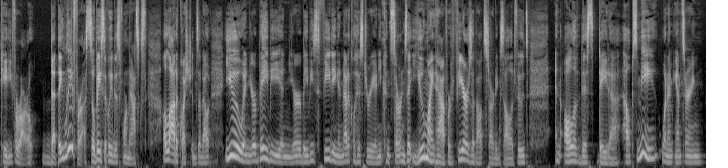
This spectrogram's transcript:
Katie Ferraro, that they leave for us. So basically, this form asks a lot of questions about you and your baby and your baby's feeding and medical history, any concerns that you might have or fears about starting solid foods. And all of this data helps me when I'm answering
